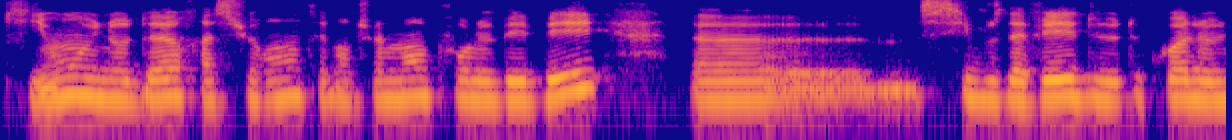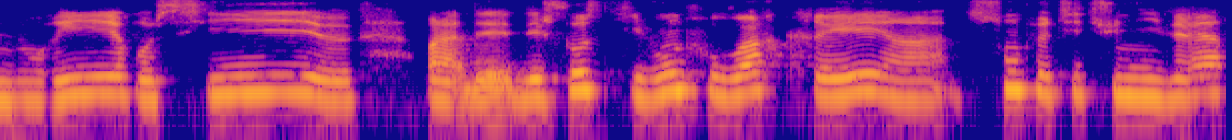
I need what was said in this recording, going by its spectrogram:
qui ont une odeur rassurante éventuellement pour le bébé. Si vous avez de, quoi le nourrir aussi, voilà, des, choses qui vont pouvoir créer son petit univers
